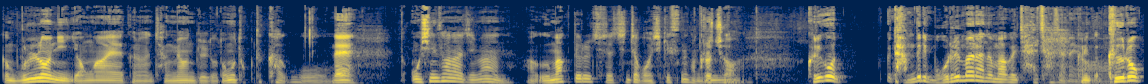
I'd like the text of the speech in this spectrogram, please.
그 물론 이 영화의 그런 장면들도 너무 독특하고 네. 너무 신선하지만 아, 음악들을 진짜 진짜 멋있게 쓰는 감독인 그렇죠. 그리고 남들이 모를 만한 음악을 잘 찾아내요. 그러니까 그런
